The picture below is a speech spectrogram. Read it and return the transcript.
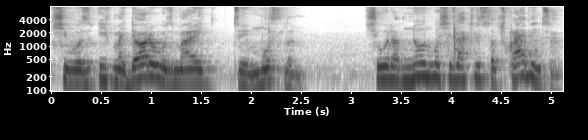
she was, if my daughter was married to a Muslim, she would have known what she's actually subscribing to.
